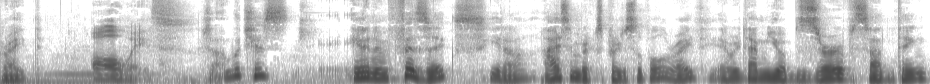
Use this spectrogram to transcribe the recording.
right? Always. So, which is even in physics, you know, Heisenberg's principle, right? Every time you observe something,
